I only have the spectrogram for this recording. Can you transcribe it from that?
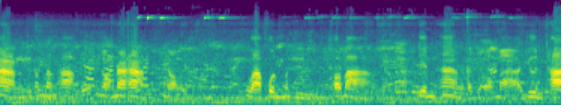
ห้างอยู่ทางหน้าห้างเด้อพี่น้องหน้าห้างพี่น้องเลยว่าคนมันอยู่เข้ามาเด่นห้างแล้วก็จะออกมายืนทา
